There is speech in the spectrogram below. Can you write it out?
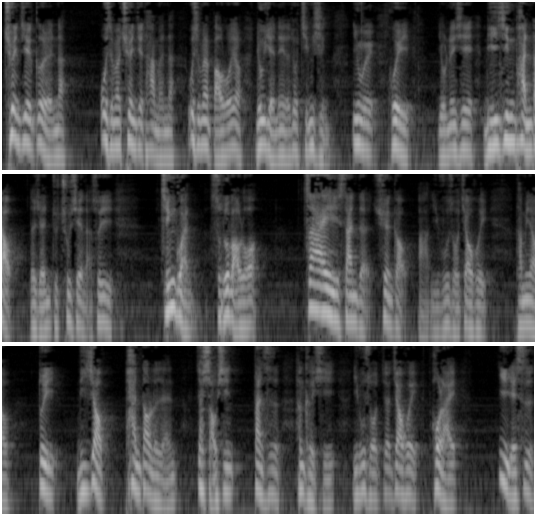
劝诫个人呢？为什么要劝诫他们呢？为什么要保罗要流眼泪的做警醒？因为会有那些离经叛道的人就出现了。所以，尽管使徒保罗再三的劝告啊，以弗所教会，他们要对离教叛道的人要小心，但是很可惜，以弗所教教会后来亦也是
